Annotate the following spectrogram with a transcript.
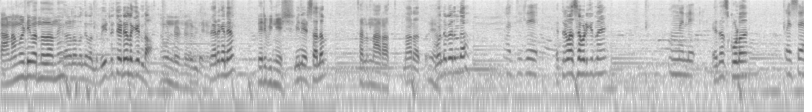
കാണാൻ വേണ്ടി വന്നതാണ്. കാണാൻ വേണ്ടി വന്നു വീട്ടിൽ ചെടികളൊക്കെ ഉണ്ടോ? ഉണ്ട് ഉണ്ട്. വേറെ എങ്ങനെയാ പേര് ബിനേഷ് ബിനേഷ് സ്ഥലം? സ്ഥലം നാറാത്ത്. നാറാത്ത്. മോന്റെ പേരെന്താ? അതിൽ എത്ര ക്ലാസ്സിലാണ് പഠിക്കുന്നേ? ഒന്നിൽ. ഏതാ സ്കൂൾ? പക്ഷേ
